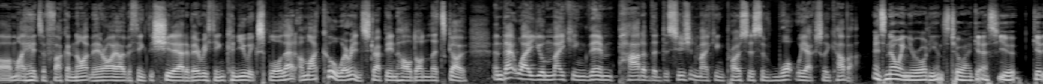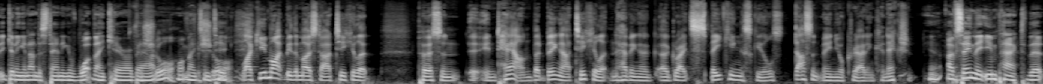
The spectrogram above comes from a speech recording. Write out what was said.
oh, my head's a fucking nightmare. I overthink the shit out of everything. Can you explore that? I'm like, cool, we're in. Strap in, hold on, let's go. And that way you're making them part of the decision making process of what we actually cover. It's knowing your audience too, I guess. You're getting an understanding of what they care about, sure, what makes for them sure. tick. Like you might be the most articulate person in town, but being articulate and having a, a great speaking skills doesn't mean you're creating connection. Yeah, I've seen the impact that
